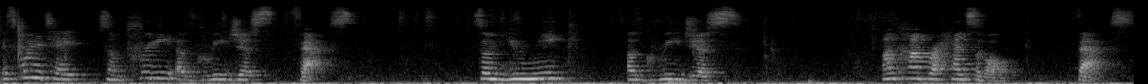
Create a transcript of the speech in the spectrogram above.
It's going to take some pretty egregious facts, some unique, egregious, incomprehensible facts.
